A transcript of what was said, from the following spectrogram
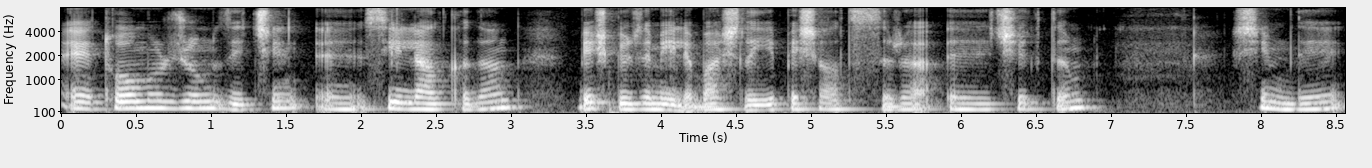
Evet tomurcuğumuz için e, sil halkadan 5 gözleme ile başlayıp 5-6 sıra e, çıktım. Şimdi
